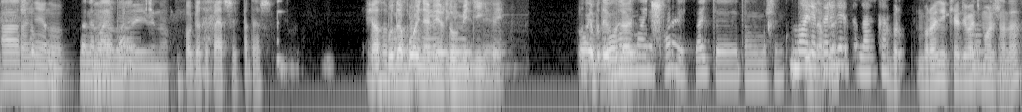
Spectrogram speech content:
А Та що, ні, ну. в мене має пам'ять? Поки ти перший впадеш. Зараз буде бойня між Медійкою. Оце буде гуляти. немає пари, сядьте там в машинку. Молі, Сильно, перевір, будь ласка. Броніки одягати можна, да?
